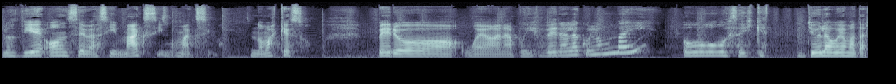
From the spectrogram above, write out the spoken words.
Los 10, 11, así, máximo, máximo. No más que eso. Pero, bueno, ¿podéis ver a la Colomba ahí? Oh, sabéis que yo la voy a matar.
